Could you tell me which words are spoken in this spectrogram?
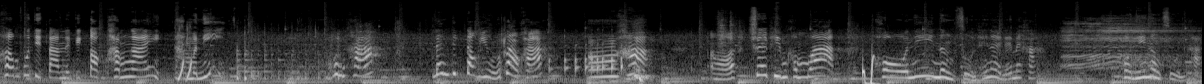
เพิ่มผู้ติดตามใน TikTok ทำไงทำมานี่ คุณคะ เล่น TikTok อยู่หรือเปล่าคะ อ๋อค่ะ อ๋อ ช่วยพิมพ์คำว่าโพนี่หนึ่งศูนย์ให้หน่อยได้ไหมคะโพนี่หนึ่งศูนย์ค่ะ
